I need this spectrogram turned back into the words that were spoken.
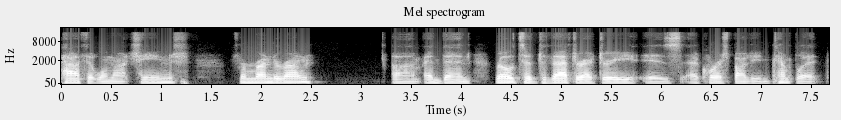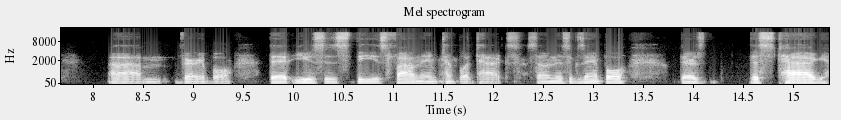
path that will not change from run to run. Um, and then relative to that directory is a corresponding template um, variable that uses these file name template tags. So in this example, there's this tag,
